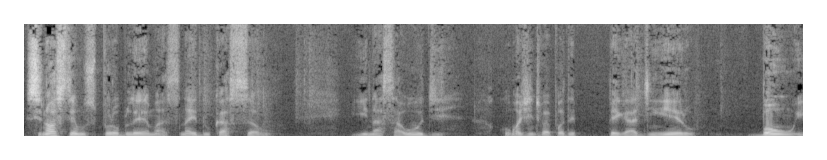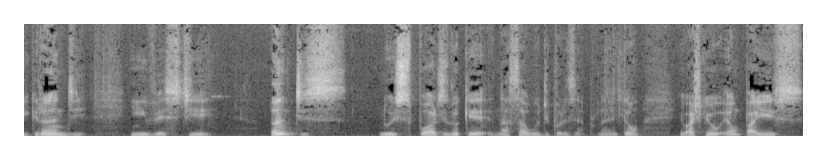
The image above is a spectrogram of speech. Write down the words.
Se nós temos problemas na educação e na saúde, como a gente vai poder pegar dinheiro bom e grande investir antes no esporte do que na saúde, por exemplo. Né? Então, eu acho que é um país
